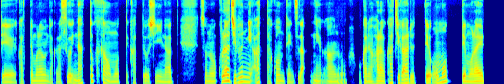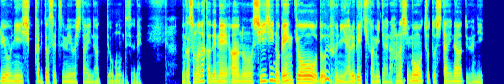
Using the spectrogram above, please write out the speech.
て買ってもらうんだから、すごい納得感を持って買ってほしいな。その、これは自分に合ったコンテンツだ。ね、あの、お金を払う価値があるって思ってもらえるように、しっかりと説明をしたいなって思うんですよね。なんかその中でね、あの、CG の勉強をどういうふうにやるべきかみたいな話もちょっとしたいなというふうに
